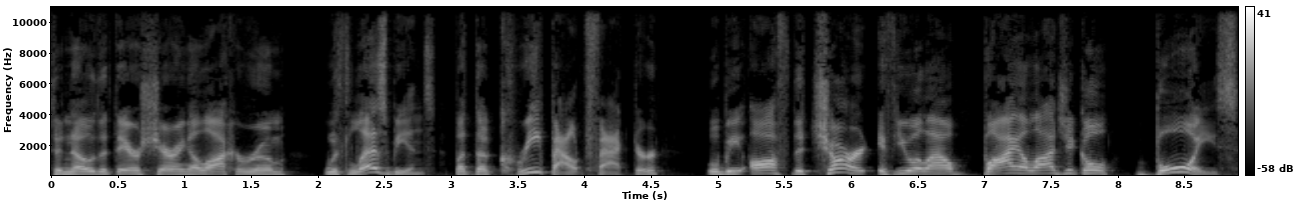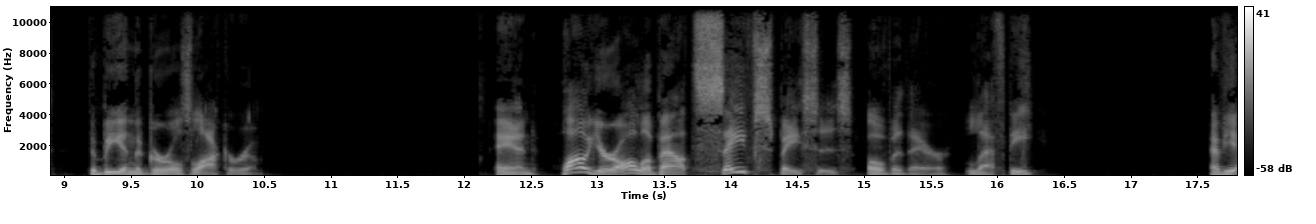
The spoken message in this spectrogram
to know that they are sharing a locker room with lesbians. But the creep out factor will be off the chart if you allow biological boys to be in the girls' locker room. And while you're all about safe spaces over there, Lefty, have you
